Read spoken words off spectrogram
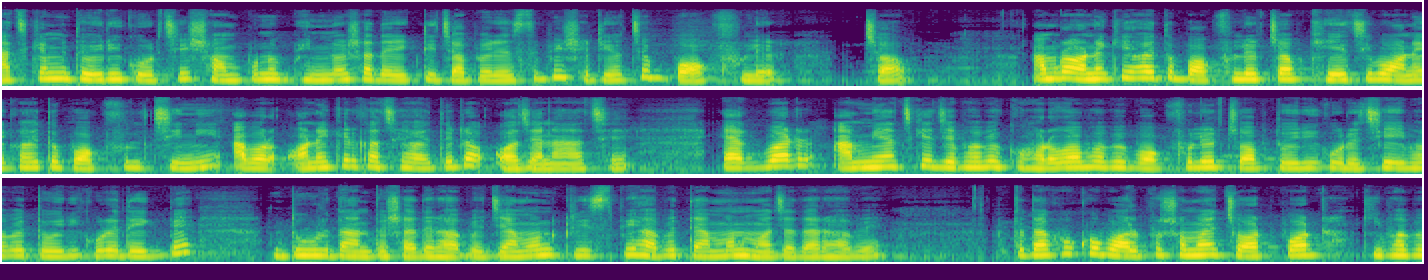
আজকে আমি তৈরি করছি সম্পূর্ণ ভিন্ন স্বাদের একটি চপের রেসিপি সেটি হচ্ছে বকফুলের চপ। আমরা অনেকেই হয়তো বকফুলের চপ খেয়েছি বা অনেকে হয়তো বকফুল চিনি, আবার অনেকের কাছে হয়তো এটা অজানা আছে। একবার আমি আজকে যেভাবে ঘরোয়াভাবে বকফুলের চপ তৈরি করেছি, এইভাবে তৈরি করে দেখবে দুর্দান্ত স্বাদের হবে। যেমন ক্রিস্পি হবে, তেমন মজাদার হবে। তো দেখো খুব অল্প সময়ে চটপট কীভাবে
